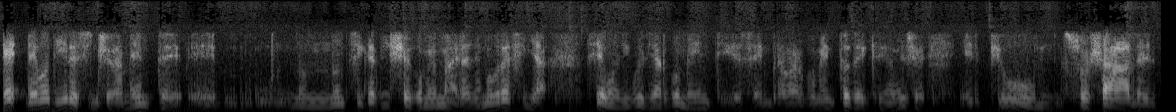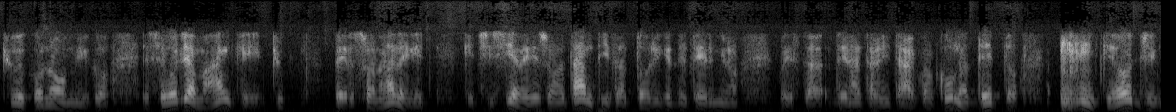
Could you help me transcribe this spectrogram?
E devo dire sinceramente eh, non, non, si capisce come mai la demografia sia uno di quegli argomenti che sembra un argomento tecnico, invece è il più sociale, il più economico e se vogliamo anche il più personale che, che, ci sia, perché sono tanti i fattori che determinano questa denatalità. Qualcuno ha detto che oggi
